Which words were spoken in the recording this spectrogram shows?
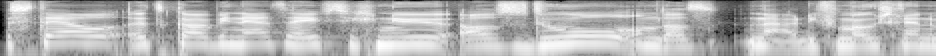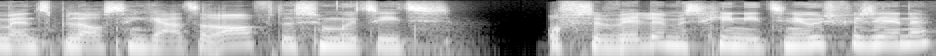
stel, het kabinet heeft zich nu als doel, omdat nou, die vermogensrendementsbelasting gaat eraf, dus ze moeten iets, of ze willen misschien iets nieuws verzinnen.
